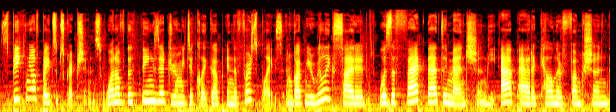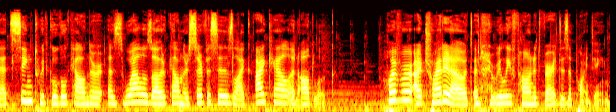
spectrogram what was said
Speaking of paid subscriptions, one of the things that drew me to ClickUp in the first place and got me really excited was the fact that they mentioned the app had a calendar function that synced with Google Calendar as well as other calendar services like iCal and Outlook. However, I tried it out and I really found it very disappointing.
